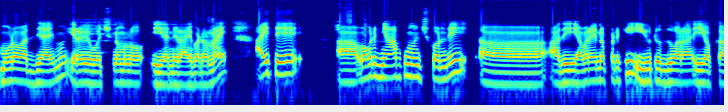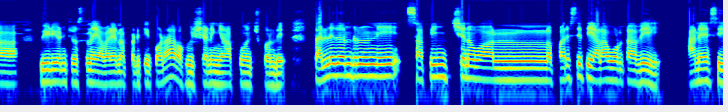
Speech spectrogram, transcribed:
మూడవ అధ్యాయము ఇరవై వచనంలో ఇవన్నీ రాయబడి ఉన్నాయి. అయితే ఆ, ఒకటి జ్ఞాపకం ఉంచుకోండి. ఆ, అది ఎవరైనప్పటికీ యూట్యూబ్ ద్వారా ఈ యొక్క వీడియోని చూస్తున్న ఎవరైనప్పటికీ కూడా ఒక విషయాన్ని జ్ఞాపకం ఉంచుకోండి. తల్లిదండ్రుల్ని శపించిన వాళ్ళ పరిస్థితి ఎలా ఉంటుంది? అనేసి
